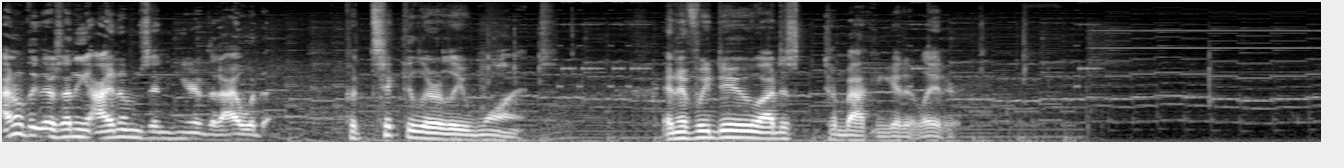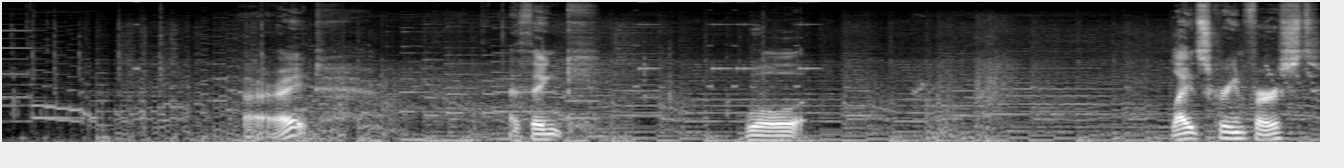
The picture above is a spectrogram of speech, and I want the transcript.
I don't think there's any items in here that I would particularly want. And if we do, I'll just come back and get it later. Alright. I think we'll light screen first.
